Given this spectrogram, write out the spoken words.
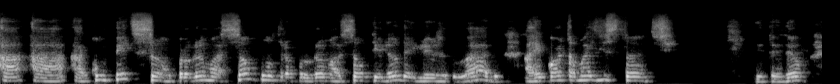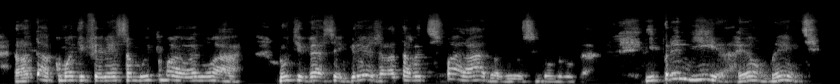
a, a, a, competição, programação contra programação, tirando a igreja do lado, a Record está mais distante. Entendeu? Ela está com uma diferença muito maior no ar. Não tivesse a igreja, ela estava disparada ali no segundo lugar. E premia realmente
